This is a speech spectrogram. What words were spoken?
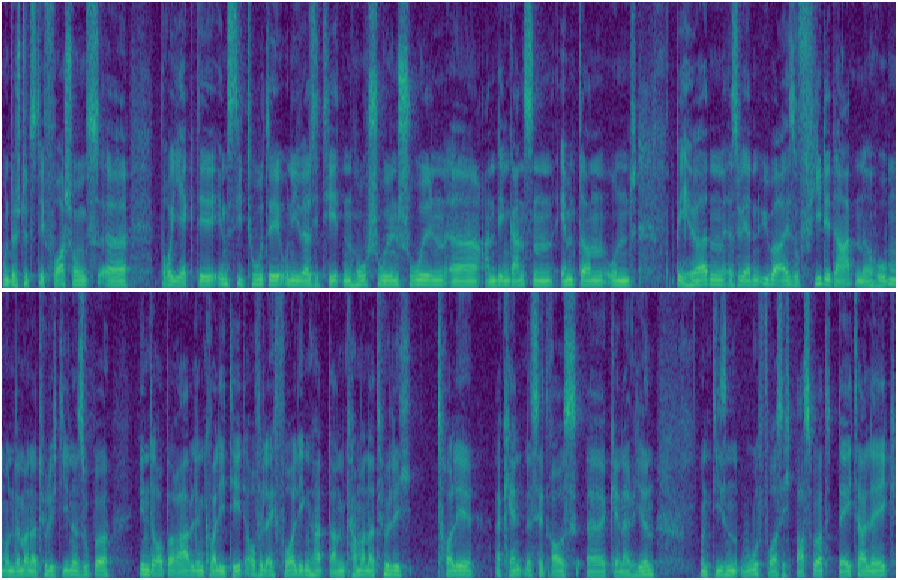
unterstützt die Forschungsprojekte, Institute, Universitäten, Hochschulen, Schulen äh, an den ganzen Ämtern und Behörden. Es werden überall so viele Daten erhoben und wenn man natürlich die in einer super interoperablen Qualität auch vielleicht vorliegen hat, dann kann man natürlich tolle Erkenntnisse daraus äh, generieren und diesen, uh, Vorsicht, Buzzword, Data Lake,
